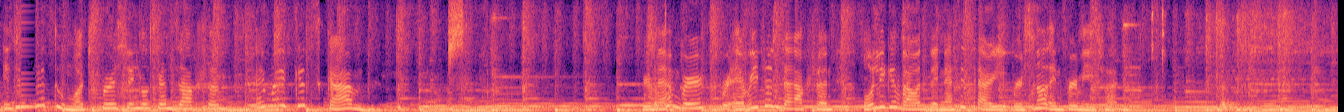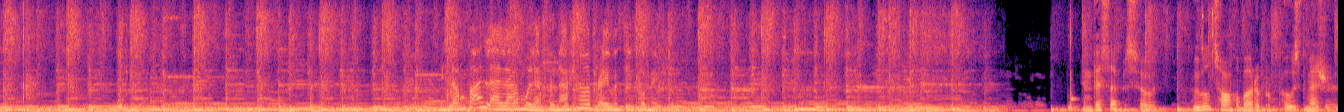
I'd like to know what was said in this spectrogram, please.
isn't it too much for a single transaction? I might get scammed. Remember, for every transaction, only give out the necessary personal information. Isang paalala mula sa National Privacy Commission. In this episode, we will talk about a proposed measure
